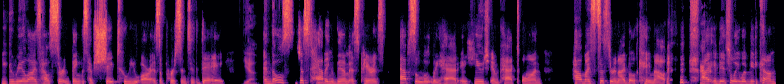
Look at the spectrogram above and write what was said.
you realize how certain things have shaped who you are as a person today. Yeah. And those just having them as parents absolutely had a huge impact on how my sister and I both came out. Ah. I eventually would become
